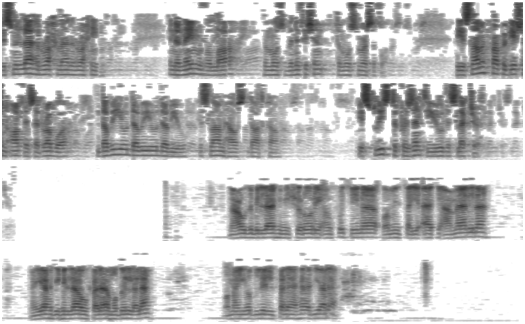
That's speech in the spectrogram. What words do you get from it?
Bismillah ar-Rahman ar-Rahim. In the name of Allah, the most beneficent, the most merciful. The Islamic Propagation Office at Rabwa, www.islamhouse.com, is pleased to present to you this lecture. نعوذ بالله من شرور أنفسنا ومن سيئات أعمالنا من يهده الله فلا مضل له ومن يضلل فلا هادي له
